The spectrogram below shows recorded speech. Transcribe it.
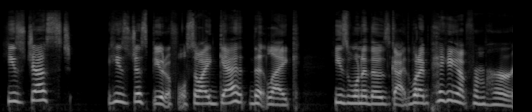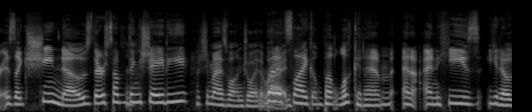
he's just he's just beautiful. So I get that like he's one of those guys. What I'm picking up from her is like she knows there's something shady, But she might as well enjoy the but ride. But it's like, but look at him and and he's you know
